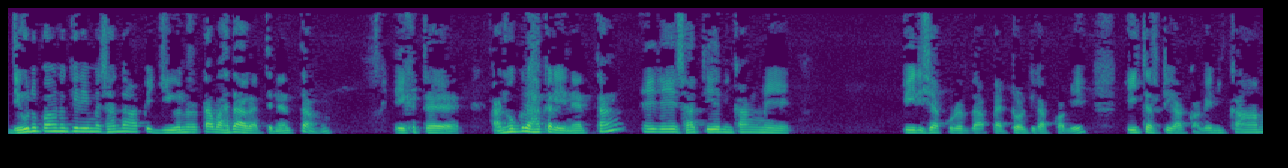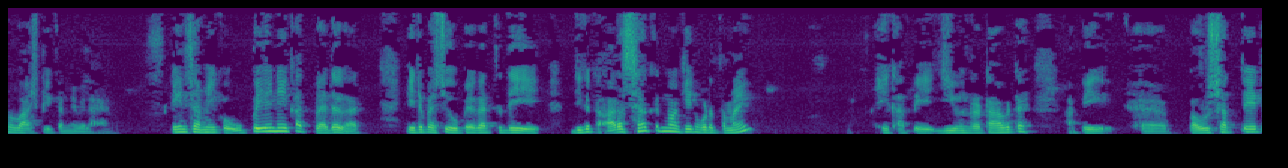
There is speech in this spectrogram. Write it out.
දිනු පවණු කිරීම සඳහා අපි ජීවන රටාව හදාගත්තේ නැත්තම් ඒකට අනුග්‍රහ කළේ නැත්තම් ඒ සතිය නිකන් මේ පීරිසයක් උඩට දා පෙට්‍රෝල් ටිකක් වගේ ඊතර ටිකක් වගේ නිකාම වාෂ්පීකරණය වෙලා යනවා. ඒ නිසා මේක උපයන එකත් වැදගත්. ඊට පස්සේ උපයගත්ත දේ දිගට අරසා කරනවා කියනකොට තමයි ඒක අපේ ජීවන රටාවට අපේ පෞරුෂත්වයට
